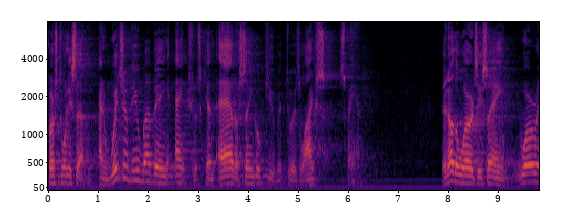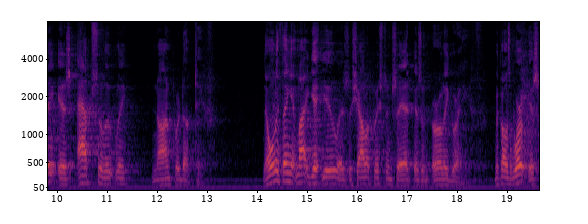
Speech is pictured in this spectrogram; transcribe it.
Verse 27 And which of you, by being anxious, can add a single cubit to his life's span? In other words, he's saying worry is absolutely non productive. The only thing it might get you, as the shallow Christian said, is an early grave because is,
